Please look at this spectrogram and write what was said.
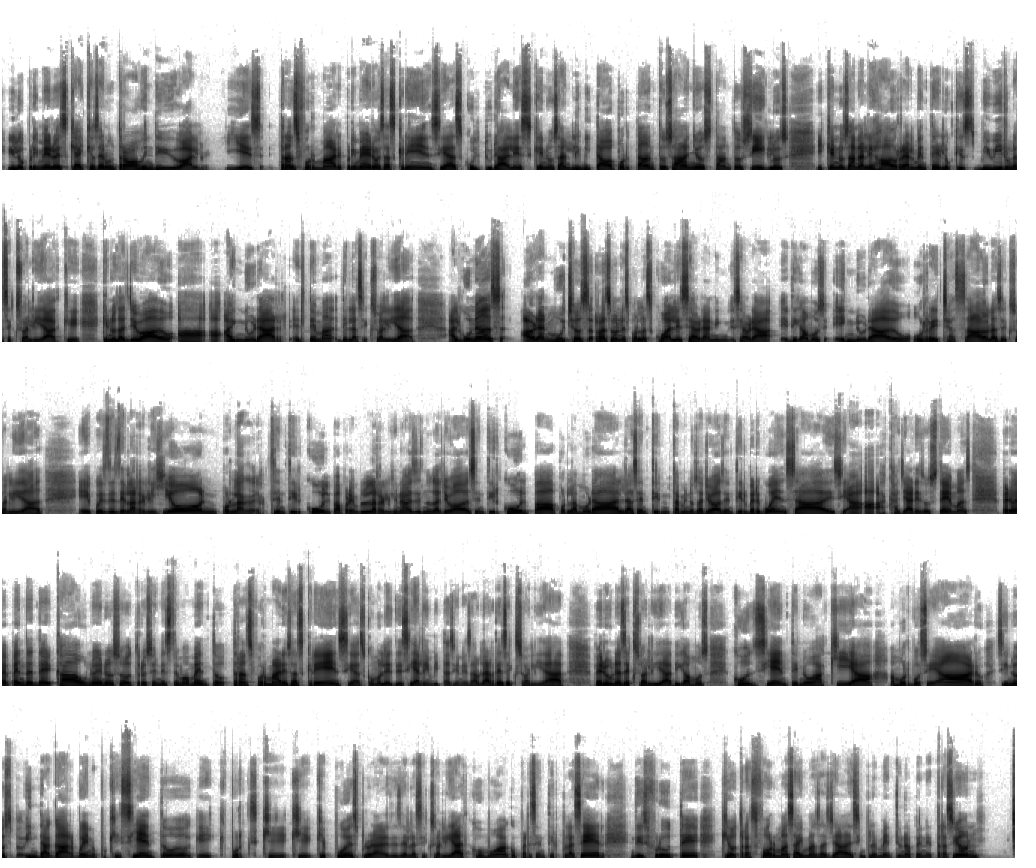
Y lo primero es que hay que hacer un trabajo individual y es transformar primero esas creencias culturales que nos han limitado por tantos años, tantos siglos y que nos han alejado realmente de lo que es vivir una sexualidad, que, que nos han llevado a, a ignorar el tema de la sexualidad. Algunas habrán muchas razones por las cuales se, habrán, se habrá, eh, digamos, ignorado o rechazado la sexualidad, eh, pues desde la religión, por la, sentir culpa, por ejemplo, la religión a veces nos ha llevado a sentir culpa, por la moral, a sentir, también nos ha llevado a sentir vergüenza, a, a, a callar esos temas, pero depende de cada uno de nosotros en este momento transformar esas creencias, como les decía, la invitación es hablar de sexualidad, pero una sexualidad, digamos, consciente, no aquí a, a morbosear, sino indagar, bueno, porque siento que, porque, que, que puedo explorar desde la sexualidad, cómo hago para sentir placer, disfrute, qué otras formas hay más allá de simplemente una penetración.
